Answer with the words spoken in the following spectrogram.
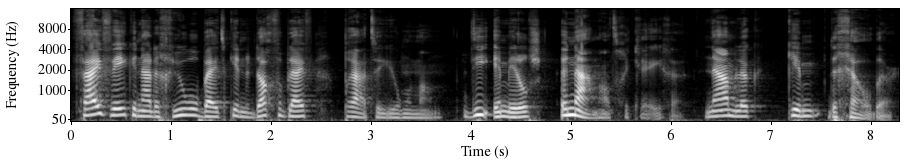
Vijf weken na de gruwel bij het kinderdagverblijf praatte de jongeman die inmiddels een naam had gekregen, namelijk Kim de Gelder.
